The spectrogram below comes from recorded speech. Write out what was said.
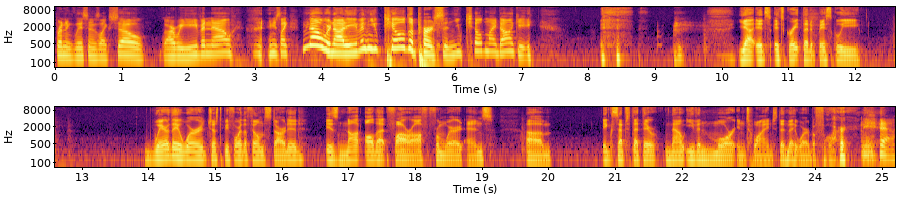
Brendan Gleeson is like, "So, are we even now?" And he's like, "No, we're not even. You killed a person. You killed my donkey." Yeah, it's it's great that it basically where they were just before the film started is not all that far off from where it ends, um, except that they're now even more entwined than they were before. Yeah.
